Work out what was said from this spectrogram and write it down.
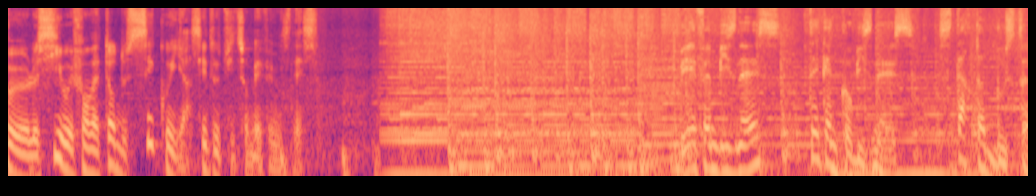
le, le CEO et fondateur de Sequoia. C'est tout de suite sur BFM Business. BFM Business, Tech Co Business, Startup Booster.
